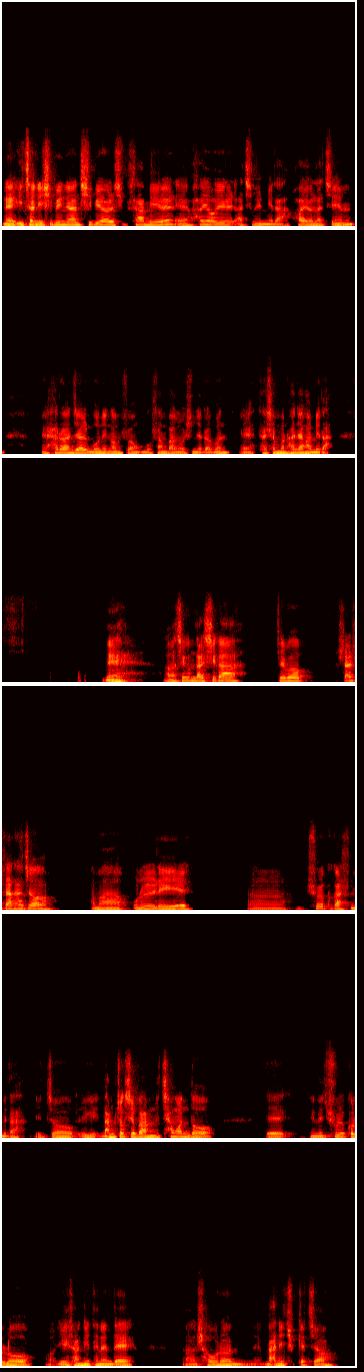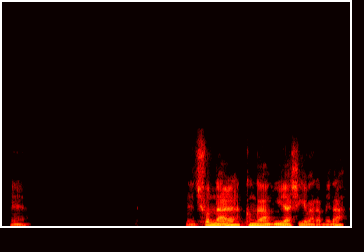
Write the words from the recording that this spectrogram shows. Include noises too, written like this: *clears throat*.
네, 2022년 12월 13일 예, 화요일 아침입니다. 화요일 아침 예, 하루 한 절 모닝 감성 묵상방에 오신 여러분 예, 다시 한번 환영합니다. 네, 아, 지금 날씨가 제법 쌀쌀하죠. 아마 오늘 내일 어, 추울 것 같습니다. 이쪽 여기 남쪽 지방 창원도 예, 추울 걸로 어, 예상이 되는데 어, 서울은 많이 춥겠죠. 예, 네, 추운 날 건강 유의하시기 바랍니다.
